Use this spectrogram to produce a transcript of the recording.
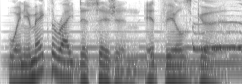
When you make the right decision, it feels good.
